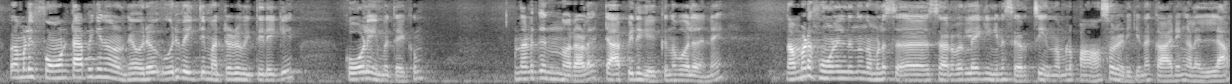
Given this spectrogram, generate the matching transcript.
അപ്പോൾ നമ്മൾ ഈ ഫോൺ ടാപ്പിംഗ് എന്ന് പറഞ്ഞാൽ ഒരു ഒരു വ്യക്തി മറ്റൊരു വ്യക്തിയിലേക്ക് കോൾ ചെയ്യുമ്പോഴത്തേക്കും നടുക്ക് നിന്ന് ഒരാൾ ടാപ്പ് ചെയ്ത് കേൾക്കുന്ന പോലെ തന്നെ നമ്മുടെ ഫോണിൽ നിന്ന് നമ്മൾ സെർവറിലേക്ക് ഇങ്ങനെ സെർച്ച് ചെയ്യുന്ന നമ്മൾ പാസ്വേഡ് അടിക്കുന്ന കാര്യങ്ങളെല്ലാം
